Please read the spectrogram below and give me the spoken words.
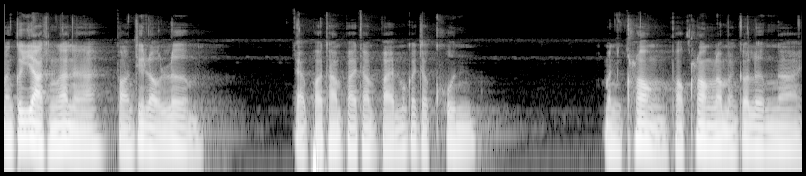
มันก็ยากทั้งนั้นนะตอนที่เราเริ่ม แต่พอทำไปทำไปมันก็จะคุ้น มันคล่อง พอคล่องแล้วมันก็เริ่มง่าย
